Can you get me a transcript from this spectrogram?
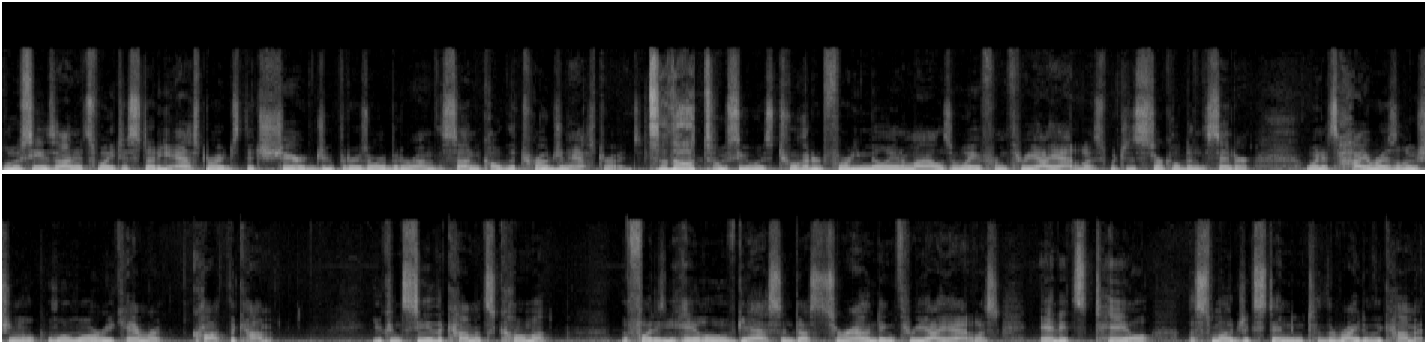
Lucy is on its way to study asteroids that share Jupiter's orbit around the Sun, called the Trojan asteroids. So that Lucy was 240 million miles away from 3I Atlas, which is circled in the center, when its high-resolution LORRI camera caught the comet. You can see the comet's coma, the fuzzy halo of gas and dust surrounding 3I Atlas, and its tail, a smudge extending to the right of the comet.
